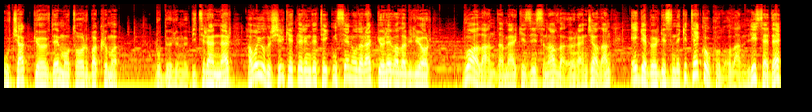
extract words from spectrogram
uçak gövde motor bakımı. Bu bölümü bitirenler havayolu şirketlerinde teknisyen olarak görev alabiliyor. Bu alanda merkezi sınavla öğrenci alan Ege bölgesindeki tek okul olan lisede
